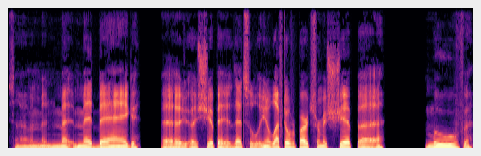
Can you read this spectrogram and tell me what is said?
some med bag, a ship that's, you know, leftover parts from a ship, uh, move,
